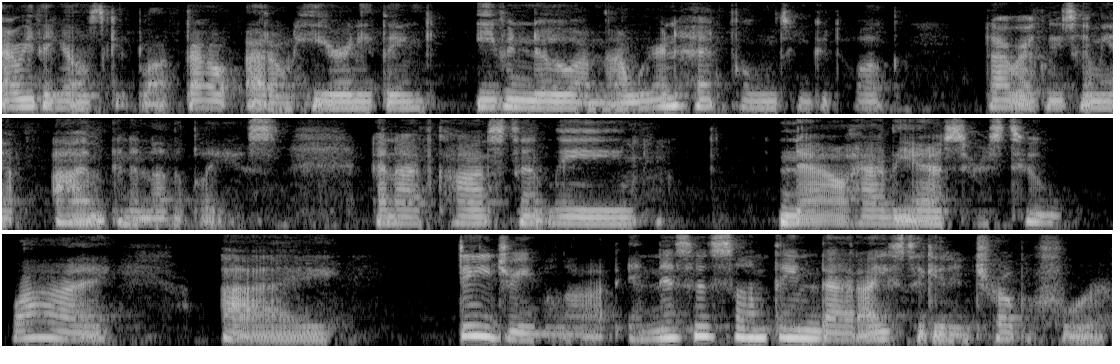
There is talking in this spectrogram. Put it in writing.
everything else get blocked out. I don't hear anything, even though I'm not wearing headphones. You could talk directly to me. I'm in another place, and I've constantly now have the answers to why I daydream a lot. And this is something that I used to get in trouble for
